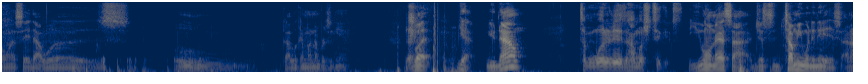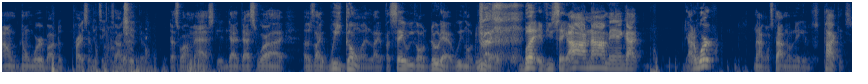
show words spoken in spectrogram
I want to say that was. Ooh. Gotta look at my numbers again. But yeah, you down? Tell me when it is and how much tickets. You on that side. Just tell me when it is. And I don't don't worry about the price of the tickets. I'll get them. That's why I'm asking. That that's where I, I was like, we going. Like if I say we gonna do that, we gonna do that. but if you say, ah nah man, got gotta work, not gonna stop no niggas pockets.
